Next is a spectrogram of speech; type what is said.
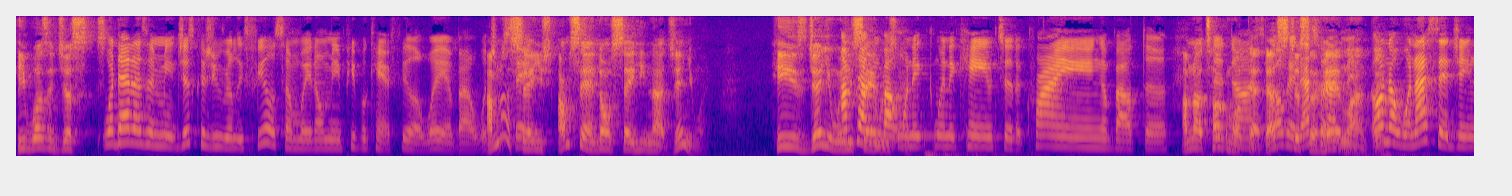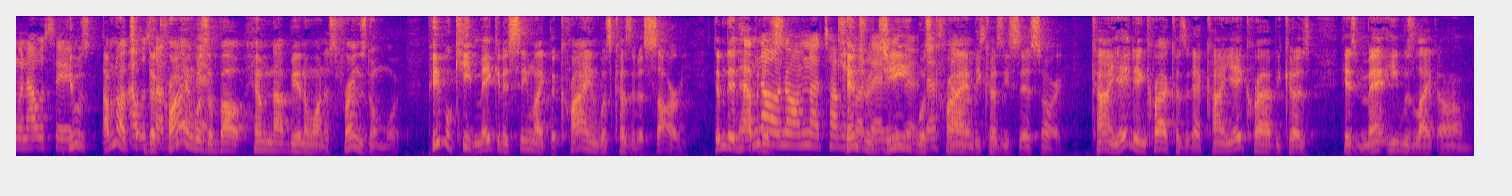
He wasn't just. Well, that doesn't mean just because you really feel some way don't mean people can't feel a way about what you said. I'm not say. saying you. I'm saying don't say he not genuine. He is genuine. I'm He's talking about when it when it came to the crying about the. I'm not talking about that. That's just a what I headline. Oh no, when I said genuine, I was saying He was. I'm not. Was the crying about was that. about him not being around his friends no more. People keep making it seem like the crying was because of the sorry. Them didn't happen. No, no, I'm not talking Kendra about that G either. was That's crying because he said sorry. Kanye didn't cry because of that. Kanye cried because his man. He was like, um,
